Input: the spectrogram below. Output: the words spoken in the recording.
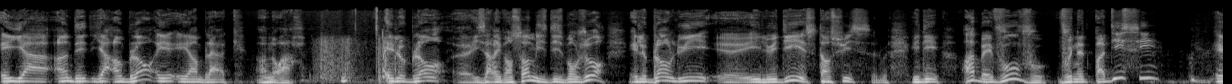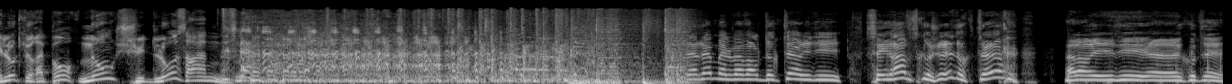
et il y a un des il y a un blanc et, et un black un noir. Et le blanc euh, ils arrivent ensemble ils se disent bonjour. Et le blanc lui euh, il lui dit c'est en Suisse il dit ah ben vous vous vous n'êtes pas d'ici! Et l'autre lui répond non je suis de Lausanne La dame, elle va voir le docteur, il dit C'est grave ce que j'ai, docteur Alors il dit euh, Écoutez,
